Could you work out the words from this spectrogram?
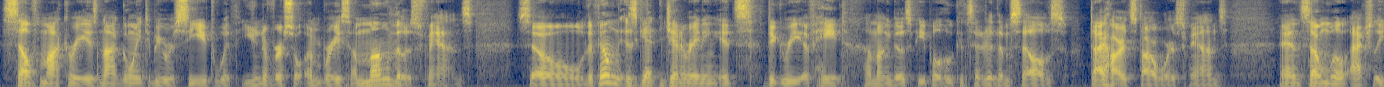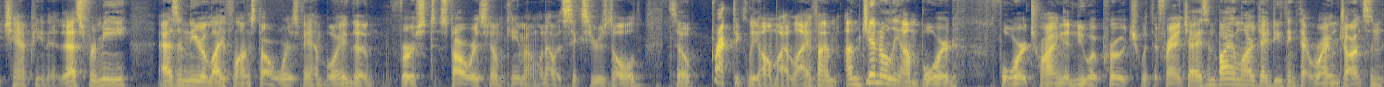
self mockery is not going to be received with universal embrace among those fans. So the film is get generating its degree of hate among those people who consider themselves diehard Star Wars fans, and some will actually champion it. As for me, as a near lifelong Star Wars fanboy, the first Star Wars film came out when I was six years old, so practically all my life, I'm I'm generally on board for trying a new approach with the franchise. And by and large, I do think that Rian Johnson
